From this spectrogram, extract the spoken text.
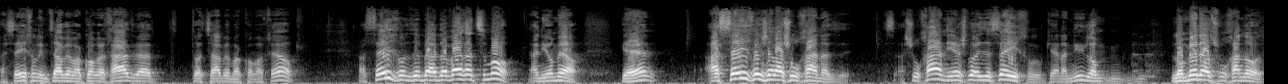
השכל נמצא במקום אחד והתוצאה במקום אחר? השכל זה בדבר עצמו. אני אומר, כן? השכל של השולחן הזה. השולחן יש לו איזה שכל, כן? אני לומד על שולחנות.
